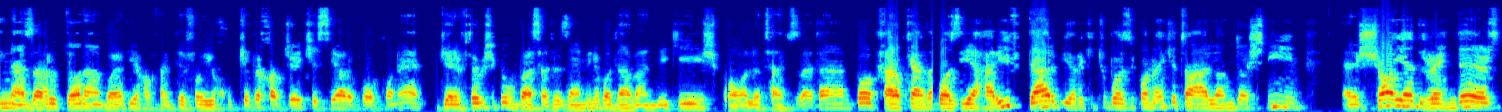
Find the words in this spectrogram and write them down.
این نظر رو دارن باید یه هافک دفاعی خوب که بخواد جای کسی رو پر کنه گرفته بشه که اون وسط زمین با دوندگیش با حالا تک زدن با خراب کردن بازی حریف در بیاره که تو بازیکنایی که تا الان داشتیم شاید رندرز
